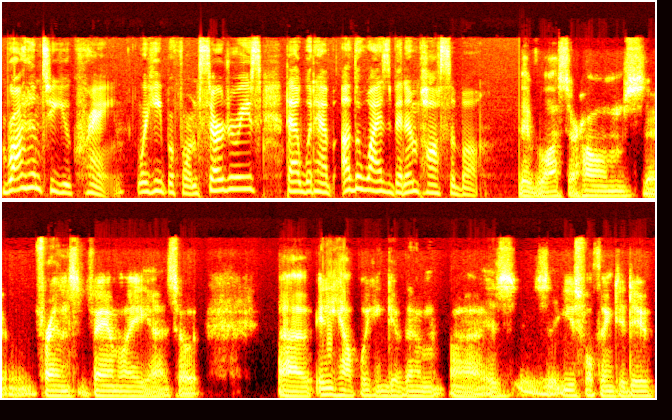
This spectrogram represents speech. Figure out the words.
brought him to Ukraine, where he performed surgeries that would have otherwise been impossible. They've lost their homes, their friends, and family. Uh, so, uh, any help we can give them uh, is, is a useful thing to do.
